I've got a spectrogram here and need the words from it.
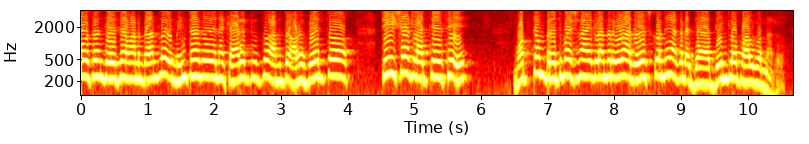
కోసం చేశామన్న దాంట్లో ఈ మింటాదేవి అనే క్యారెక్టర్తో ఆమెతో ఆమె పేరుతో టీ షర్ట్లు వచ్చేసి మొత్తం ప్రతిపక్ష నాయకులందరూ కూడా అది వేసుకొని అక్కడ జా- దీంట్లో పాల్గొన్నారు.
